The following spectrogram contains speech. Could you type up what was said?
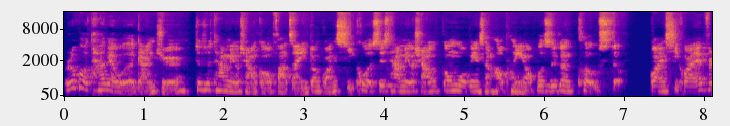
如果他给我的感觉就是他没有想要跟我发展一段关系，或者是他没有想要跟我变成好朋友，或者是更 close 的关系，whatever，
